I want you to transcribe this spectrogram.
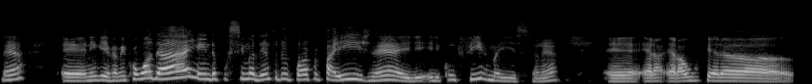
né? é, ninguém vai me incomodar e ainda por cima dentro do próprio país, né? Ele, ele confirma isso, né? É, era, era algo que era,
